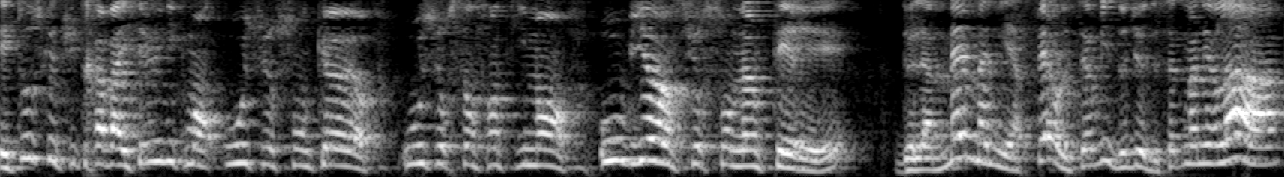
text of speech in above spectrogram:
et tout ce que tu travailles, c'est uniquement ou sur son cœur, ou sur son sentiment, ou bien sur son intérêt, de la même manière, faire le service de Dieu de cette manière-là,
